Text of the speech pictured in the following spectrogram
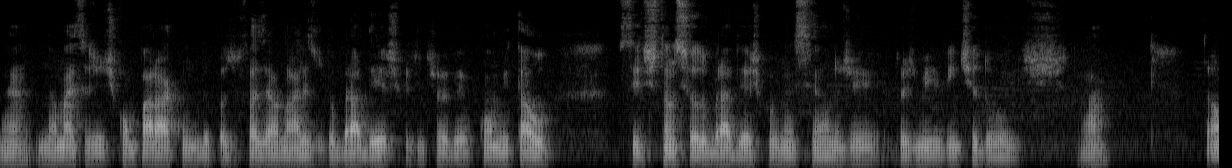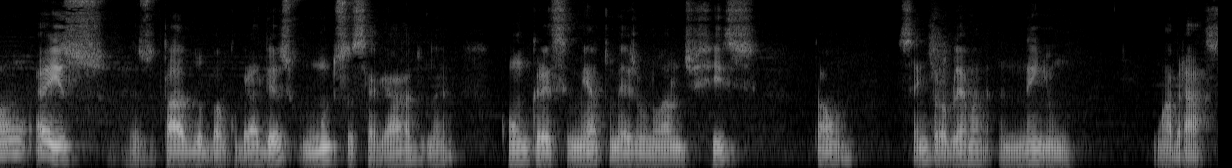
Né? Ainda mais se a gente comparar com, depois de fazer a análise do Bradesco, a gente vai ver como o Itaú se distanciou do Bradesco nesse ano de 2022. Tá? Então é isso. Resultado do Banco Bradesco, muito sossegado, né? com um crescimento mesmo no ano difícil. Então, sem problema nenhum. Um abraço.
